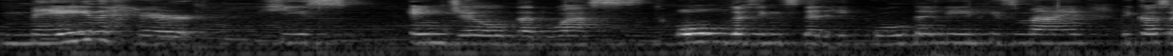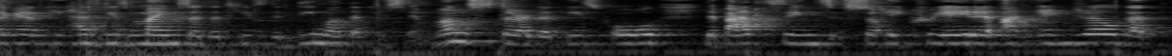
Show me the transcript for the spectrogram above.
made her his angel that was all the things that he called them in his mind. Because again he has this mindset that he's the demon that he's a monster that he's all the bad things. So he created an angel that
